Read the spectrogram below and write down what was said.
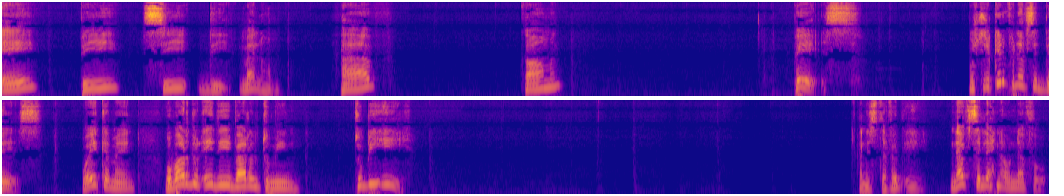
A B C D. مالهم؟ Have common base. مشتركين في نفس ال base وإيه كمان؟ وبرضه ال AD parallel to مين to BE هنستفاد إيه؟ نفس اللي إحنا قلناه فوق.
